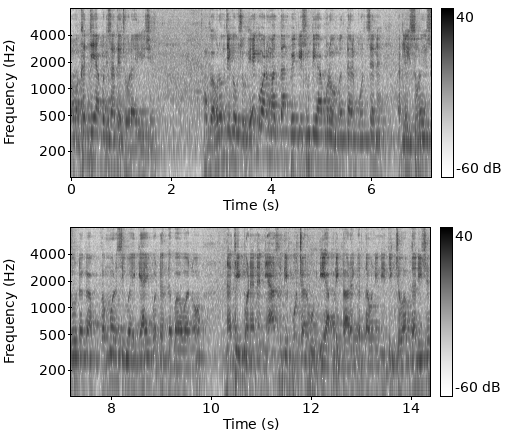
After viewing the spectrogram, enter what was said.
વખતથી આપણી સાથે જોડાયેલી છે. હું ગૌરવથી કહું છું, એકવાર મતદાન પેટી સુધી આપણો મતદાર પહોંચશે ને, એટલે એ સોએ સો ટકા કમર સિવાય ક્યાંય બટન દબાવવાનો નથી, પણ એને ન્યા સુધી પહોંચાડવું એ આપણી કાર્યકર્તાઓની નૈતિક જવાબદારી છે.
